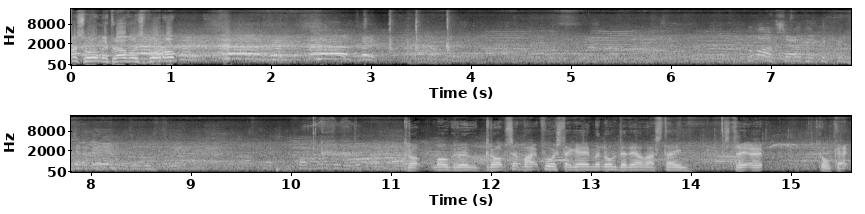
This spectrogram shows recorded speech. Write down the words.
Let's hope the travel sport up. Come on, Celtic. Drop, Mulgrew drops it back post again, but nobody there this time. Straight out. Goal kick.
